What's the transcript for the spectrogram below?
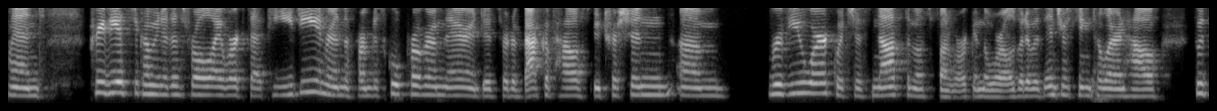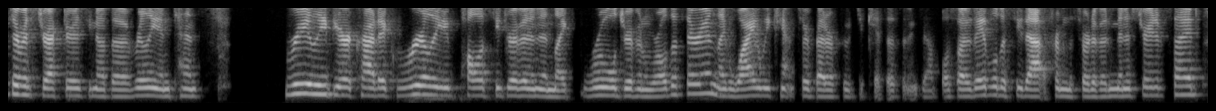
And previous to coming to this role, I worked at PED and ran the farm to school program there and did sort of back of house nutrition um, review work, which is not the most fun work in the world, but it was interesting to learn how food service directors, you know, the really intense really bureaucratic, really policy driven and like rule driven world that they're in, like why we can't serve better food to kids, as an example. So I was able to see that from the sort of administrative side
